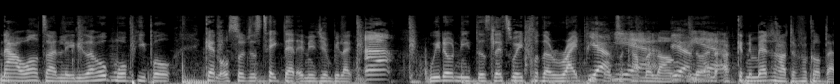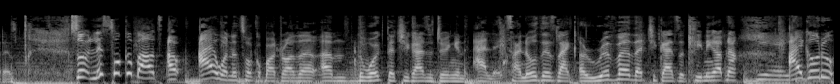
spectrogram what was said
Now, well done, ladies. I hope more people can also just take that energy and be like, ah, we don't need this. Let's wait for the right people Yeah. to Yeah. come along. Yeah. You know, and I can imagine how difficult that is. So let's talk about. Uh, I want to talk about rather um, the work that you guys are doing in Alex. I know there's like a river that you guys are cleaning up now. Yeah. I go to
